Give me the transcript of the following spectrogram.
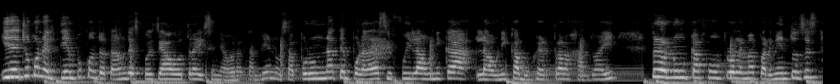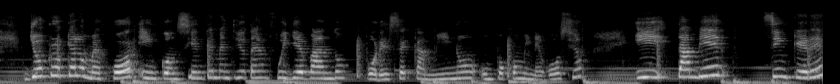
Y de hecho con el tiempo contrataron después ya otra diseñadora también, o sea, por una temporada sí fui la única, la única mujer trabajando ahí, pero nunca fue un problema para mí. Entonces, yo creo que a lo mejor inconscientemente yo también fui llevando por ese camino un poco mi negocio y también sin querer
